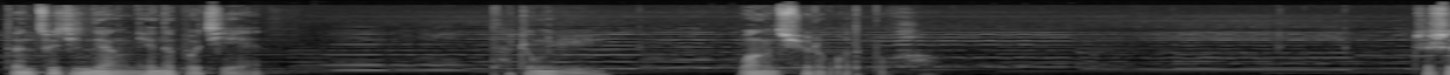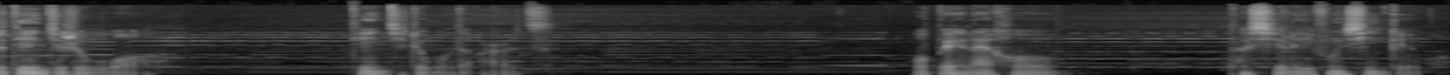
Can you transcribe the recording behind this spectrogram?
但最近两年的不见，他终于忘却了我的不好，只是惦记着我，惦记着我的儿子。我北来后，他写了一封信给我。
